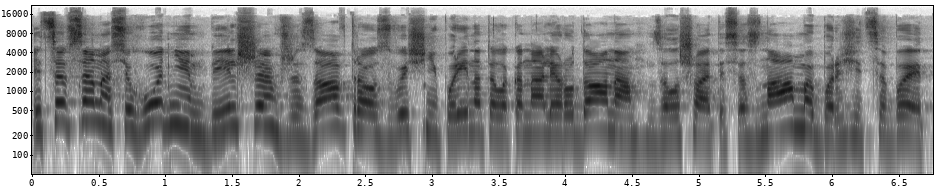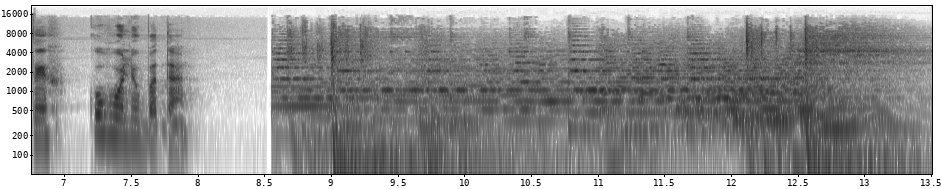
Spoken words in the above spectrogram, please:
І це все на сьогодні. Більше вже завтра у звичній порі на телеканалі Родана. Залишайтеся з нами, бережіть себе і тих, кого любите.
